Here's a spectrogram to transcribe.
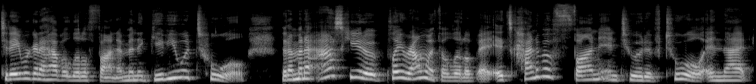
Today, we're going to have a little fun. I'm going to give you a tool that I'm going to ask you to play around with a little bit. It's kind of a fun, intuitive tool in that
